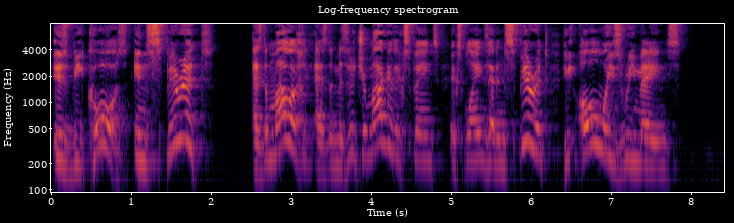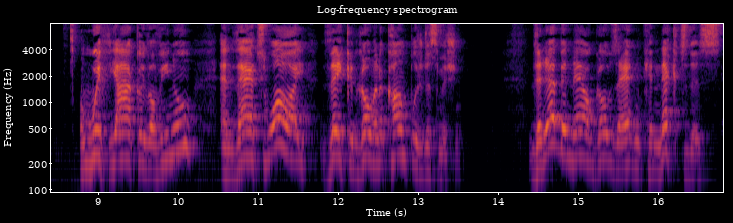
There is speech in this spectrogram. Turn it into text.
is because in spirit, as the malach, as the Mezritcher Magid explains, explains that in spirit he always remains with Yaakov Avinu, and that's why they could go and accomplish this mission. The Rebbe now goes ahead and connects this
